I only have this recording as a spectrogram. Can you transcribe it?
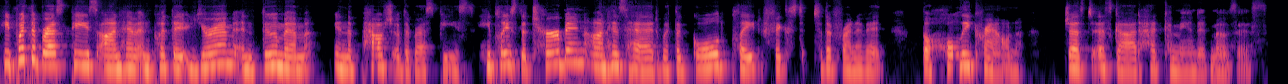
He put the breastpiece on him and put the Urim and Thummim in the pouch of the breastpiece. He placed the turban on his head with a gold plate fixed to the front of it, the holy crown, just as God had commanded Moses.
